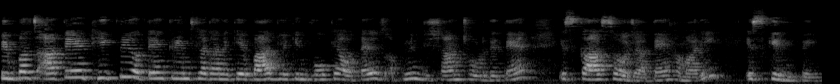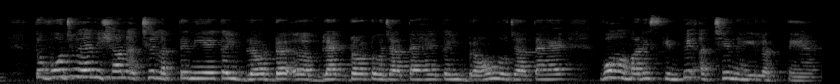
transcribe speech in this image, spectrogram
पिंपल्स आते हैं, ठीक भी होते हैं क्रीम्स लगाने के बाद, लेकिन वो क्या होता है, अपने निशान छोड़ देते हैं स्कार्स हो जाते हैं हमारी स्किन पे। तो वो जो है, निशान अच्छे लगते नहीं है, कहीं ब्लड, ब्लैक डॉट हो जाता है, कहीं ब्राउन हो जाता है, वो हमारी स्किन पे अच्छे नहीं लगते हैं।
